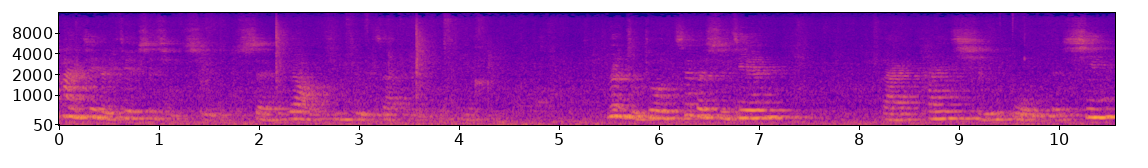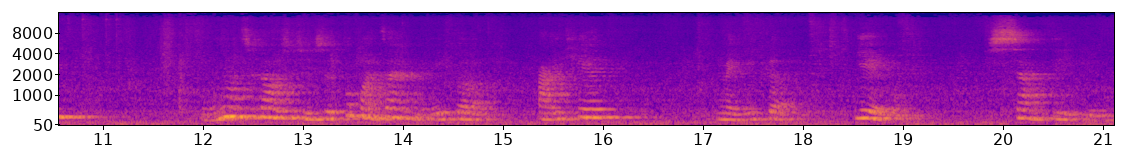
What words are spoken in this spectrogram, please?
看见的一件事情是。神要居住在我们里面，愿主就这个时间来开启我们的心。我们要知道的事情是，不管在每一个白天，每一个夜晚，上帝。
